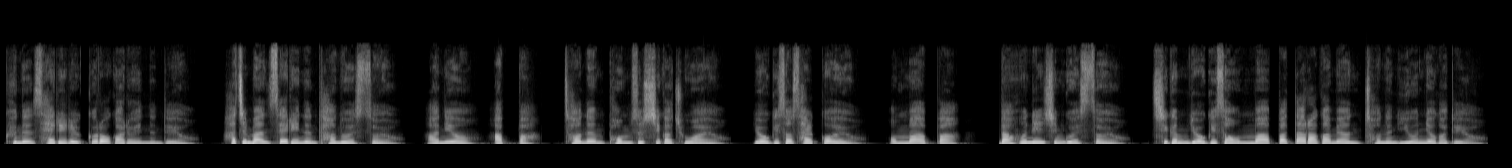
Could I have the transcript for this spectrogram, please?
그는 세리를 끌어가려 했는데요. 하지만 세리는 단호했어요. 아니요, 아빠. 저는 범수 씨가 좋아요. 여기서 살 거예요. 엄마, 아빠, 나 혼인신고했어요. 지금 여기서 엄마, 아빠 따라가면 저는 이혼녀가 돼요.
